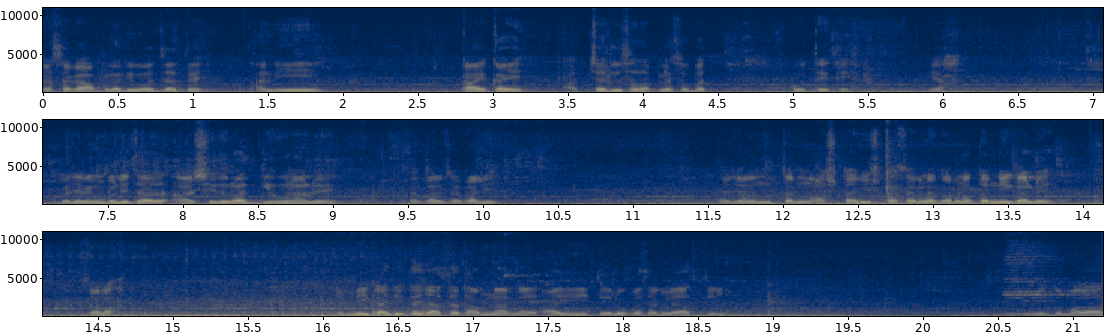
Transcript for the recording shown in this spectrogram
कसा का आपला दिवस जातो आहे आणि काय काय आजच्या दिवसात आपल्यासोबत. होते ते. या. बजरंग बलीचा आशीर्वाद घेऊन आलो आहे सकाळ सकाळी. त्याच्यानंतर नाश्ता बिष्टा सगळं करून आता निघालो आहे चला. तर मी काय तिथे जास्त थांबणार नाही. आई ते लोक सगळे असतील. मी तुम्हाला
